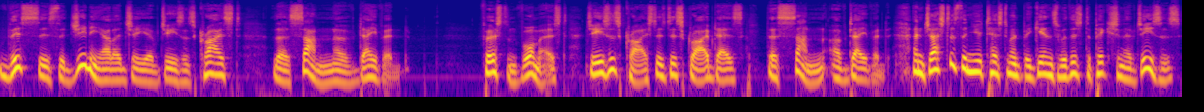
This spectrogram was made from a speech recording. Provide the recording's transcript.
This is the genealogy of Jesus Christ, the son of David. First and foremost, Jesus Christ is described as the Son of David. And just as the New Testament begins with this depiction of Jesus,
